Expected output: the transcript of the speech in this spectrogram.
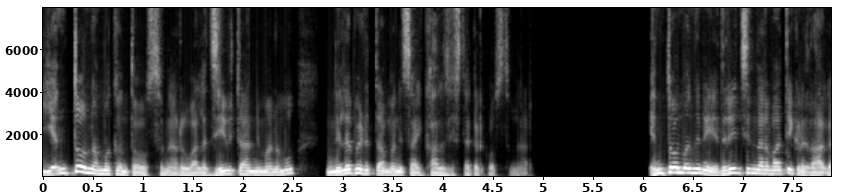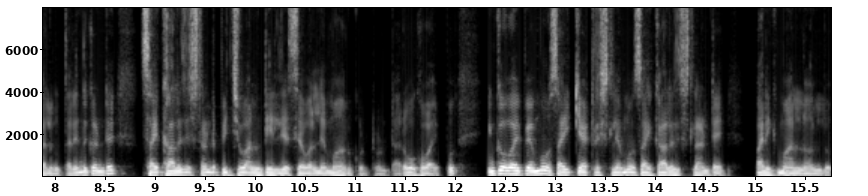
ఎంతో నమ్మకంతో వస్తున్నారు. వాళ్ళ జీవితాన్ని మనము నిలబెడతామని సైకాలజిస్ట్ దగ్గరికి వస్తున్నారు. ఎంతో మందిని ఎదిరించిన తర్వాత ఇక్కడికి రాగలుగుతారు. ఎందుకంటే సైకాలజిస్ట్ అంటే పిచ్చి వాళ్ళని డీల్ చేసేవాళ్ళేమో అనుకుంటుంటారు ఒకవైపు. ఇంకోవైపేమో సైకియాట్రిస్ట్‌లేమో సైకాలజిస్ట్‌లు అంటే పనికిమాలినోళ్ళు.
